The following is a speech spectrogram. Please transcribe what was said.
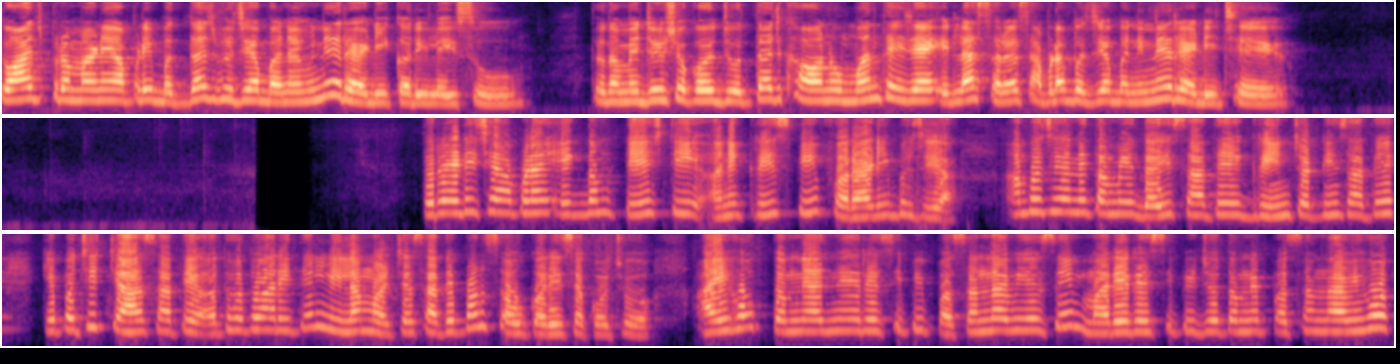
તો આ જ પ્રમાણે આપણે બધા જ ભજીયા બનાવીને રેડી કરી લઈશું. તો તમે જોઈ શકો જોતાં જ ખાવાનું મન થઈ જાય એટલા સરસ આપણા ભજીયા બનીને રેડી છે. તો રેડી છે આપણા એકદમ ટેસ્ટી અને ક્રિસ્પી ફરાળી ભજીયા. આ ભજીયાને તમે દહીં સાથે ગ્રીન ચટણી સાથે કે પછી ચા સાથે અથવા તો આ રીતે લીલા મરચાં સાથે પણ સર્વ કરી શકો છો. આઈ હોપ તમને આજની રેસીપી પસંદ આવી હશે. મારી રેસીપી જો તમને પસંદ આવી હોય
